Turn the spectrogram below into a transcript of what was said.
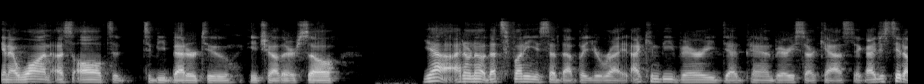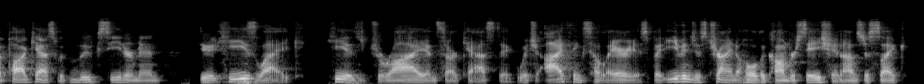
and I want us all to to be better to each other. So, yeah, I don't know. That's funny you said that, but you're right. I can be very deadpan, very sarcastic. I just did a podcast with Luke Cederman. Dude, he's like he is dry and sarcastic, which I think is hilarious. But even just trying to hold a conversation, I was just like,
